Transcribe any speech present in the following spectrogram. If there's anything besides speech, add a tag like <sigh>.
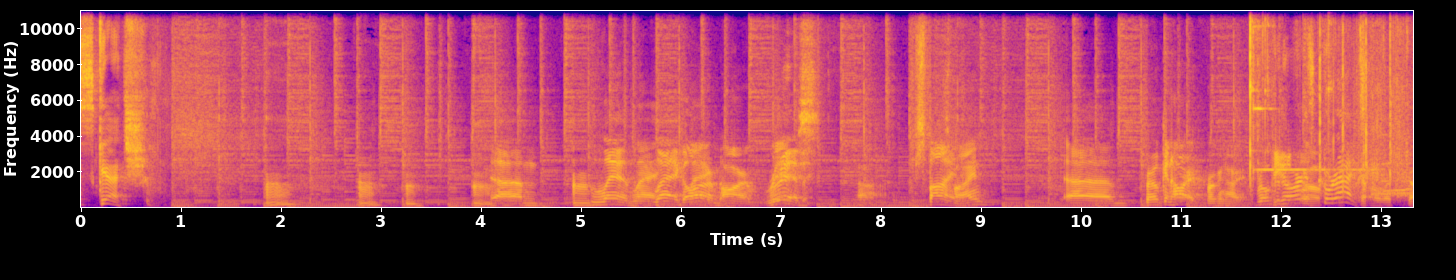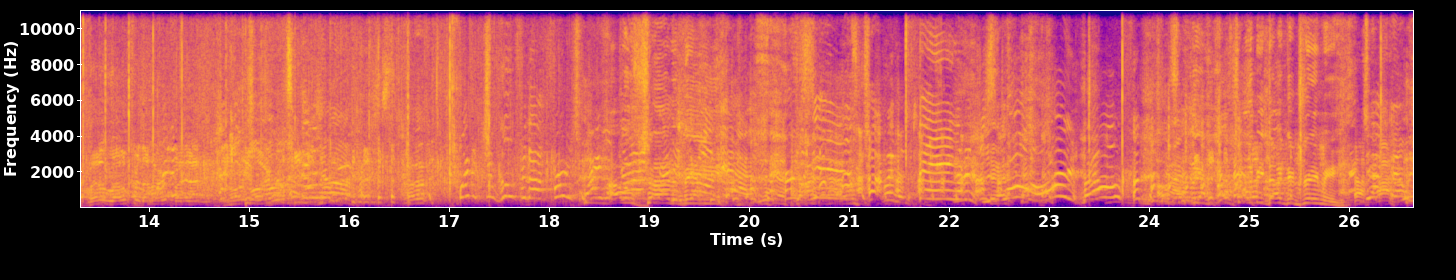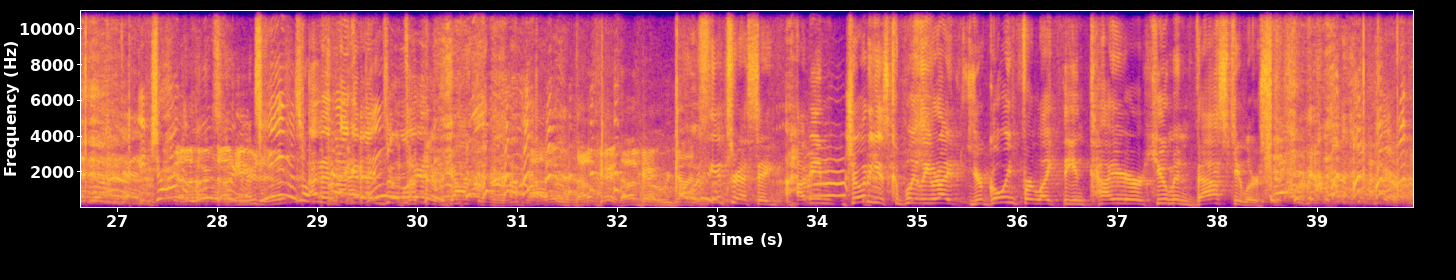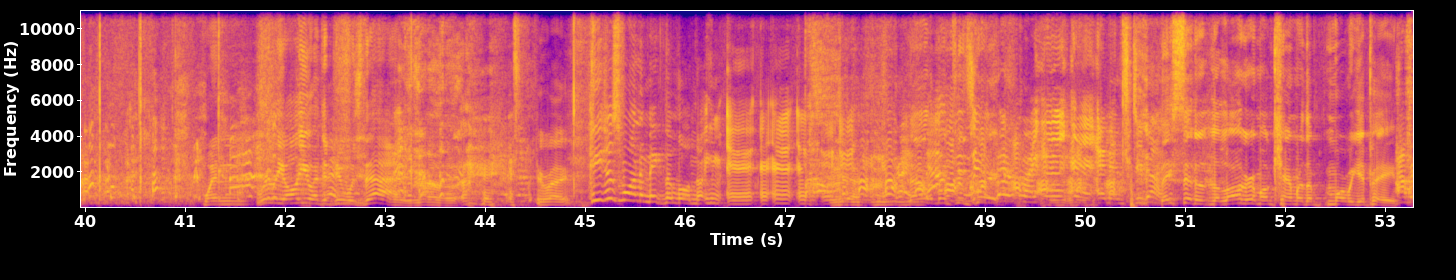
Sketch. Um, limb, Leg, leg, arm, arm, rib, ribs. spine, Spine. Um, broken heart. Broken heart. Broken heart is correct. Oh, let's go. little low for the heart, but uh, Why did you go for that first? Why I was <laughs> trying to be. with a thing? Small heart, bro. I was trying to be, I was trying to be Dr. Dreamy. Definitely wounded. You're trying to lose for your team is what I didn't you're think of trying that to do. until later. That was great. That was great. That interesting. I mean, Jodie is completely right. You're going for like the entire human vascular system. <laughs> When really all you had to do was that. You're right. He just wanted to make the little note. Eh, eh, eh, eh, eh, eh. Right. That would've been That too was it. quick. Everybody, eh, eh, and it's too done. They said the longer I'm on camera, the more we get paid. <laughs>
